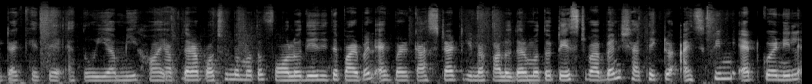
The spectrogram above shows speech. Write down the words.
এটা খেতে এত ইয়ামি হয়। আপনারা পছন্দ মতো ফলও দিয়ে দিতে পারবেন। একবার কাস্টার্ড কিংবা ফালুদার মতো টেস্ট পাবেন। সাথে একটু আইসক্রিম অ্যাড করে নিলে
